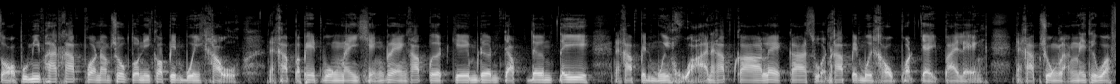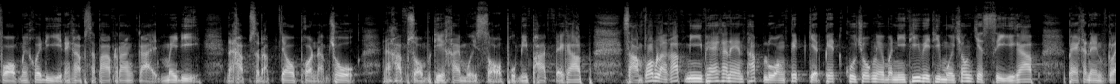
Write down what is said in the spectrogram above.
สอภูมิพัฒน์ครับพรนำโชคตัวนี้ก็เป็นมวยเข่านะครับประเภทวงในแข็งแรงครับเปิดเกมเดินจับเดินตีนะครับเป็นมวยขวานะครับกล้าแรกกล้าสวนครับเป็นมวยเข่าปอดใหญ่ปลายแหลงนะครับช่วงหลังเนี่ยถือว่าฟอร์มไม่ค่อยดีนะครับสภาพร่างกายไม่ดีนะครับสำหรับเจ้าพรนำโชคนะครับสองที่ค่ายมวยสอภูมิพัฒน์นะครับสามฟอร์มหลังครับมีแพ้คะแนนทัพหลวงเพชรเกียรติเพชรคู่ชกในวันนี้ที่เวทีมวยช่องเจ็ดสีครับแพ้คะแนนไกล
